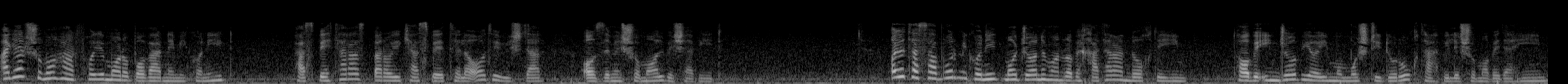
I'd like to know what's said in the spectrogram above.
اگر شما حرفهای ما را باور نمی کنید پس بهتر است برای کسب اطلاعات بیشتر آزم شمال بشوید آیا تصور می کنید ما جانمان را به خطر انداخته ایم تا به اینجا بیاییم و مشتی دروغ تحویل شما بدهیم؟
